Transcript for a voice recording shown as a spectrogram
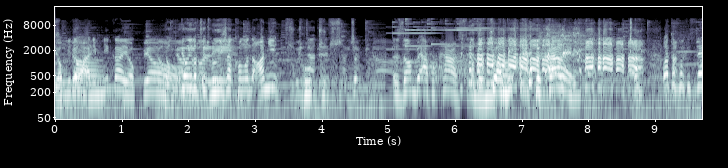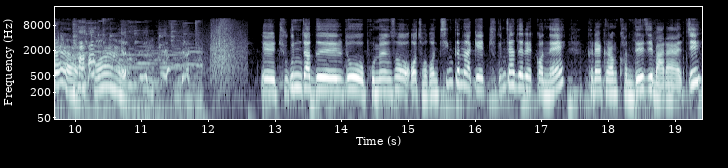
역병 아닙니까 역병 역병이 갑자기 들어오기 시작한 건데 아니 죽은 자들의 세상이옵니다 좀비 아포칼립스가 좀비 아포칼립스 What the fuck is that? 와 우 예, 죽은 자들도 보면서 어 저건 친근하게 죽은 자들일 거네. 그래 그럼 건들지 말아야지.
